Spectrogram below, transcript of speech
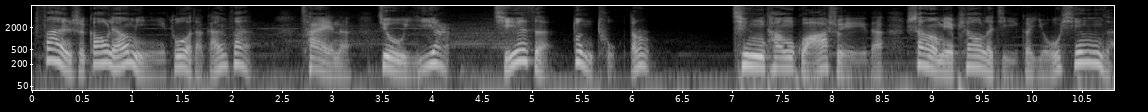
饭是高粱米做的干饭，菜呢就一样，茄子炖土豆，清汤寡水的，上面飘了几个油星子，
